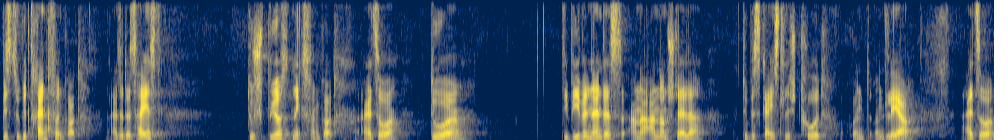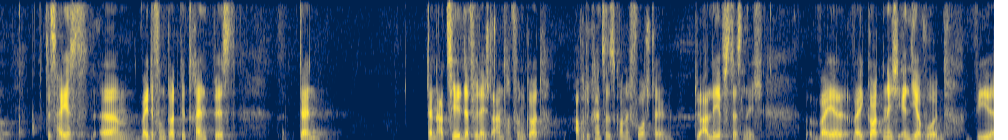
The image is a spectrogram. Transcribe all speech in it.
bist du getrennt von Gott. Also das heißt, du spürst nichts von Gott. Also du, die Bibel nennt es an einer anderen Stelle, du bist geistlich tot und, und leer. Also das heißt, ähm, weil du von Gott getrennt bist, dann, dann erzählen dir vielleicht andere von Gott, aber du kannst dir das gar nicht vorstellen. Du erlebst das nicht, weil, weil Gott nicht in dir wohnt, wie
